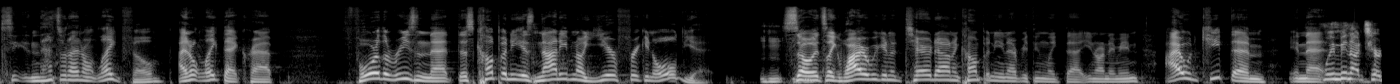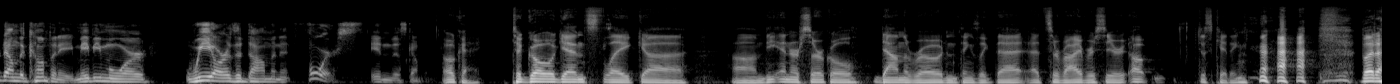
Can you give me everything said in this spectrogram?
see, and that's what I don't like, Phil. I don't like that crap for the reason that this company is not even a year freaking old yet. Mm-hmm. So it's like, why are we going to tear down a company and everything like that? You know what I mean? I would keep them in that. We may not tear down the company. Maybe more, we are the dominant force in this company. Okay, to go against like. uh um, the inner circle down the road and things like that at Survivor Series. Oh, just kidding. but uh,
